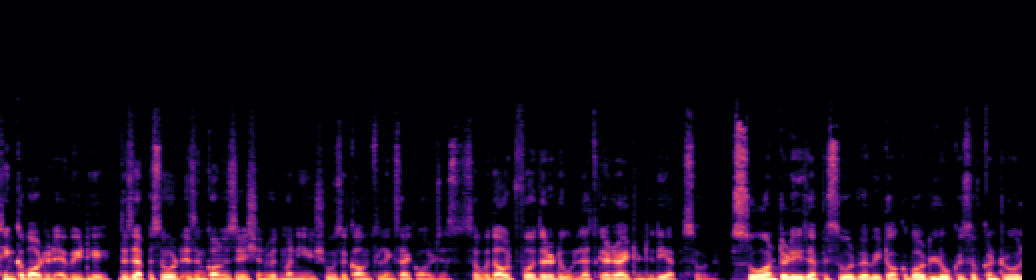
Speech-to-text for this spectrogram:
think about it every day. This episode is in conversation with Manish, who's a counseling psychologist. So without further ado, let's get right into the episode. So, on today's episode, where we talk about locus of control,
